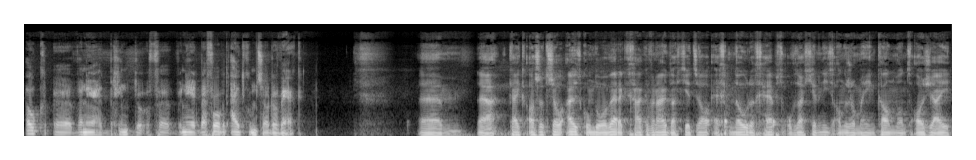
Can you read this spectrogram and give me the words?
Ook eh, wanneer het begint door, of eh, wanneer het bijvoorbeeld uitkomt zo door werk. Ehm, nou ja, kijk, als het zo uitkomt door werk, ga ik ervan uit dat je het wel echt nodig hebt of dat je er niet anders omheen kan. Want als jij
